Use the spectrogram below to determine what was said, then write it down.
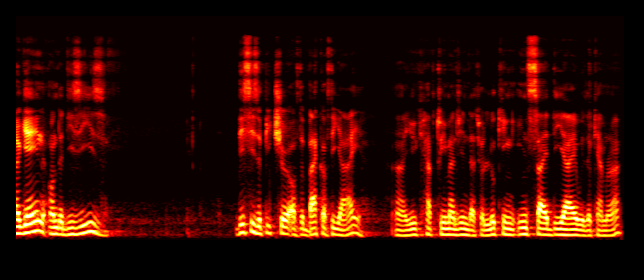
Again, on the disease, this is a picture of the back of the eye. Uh, you have to imagine that we're looking inside the eye with a camera.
